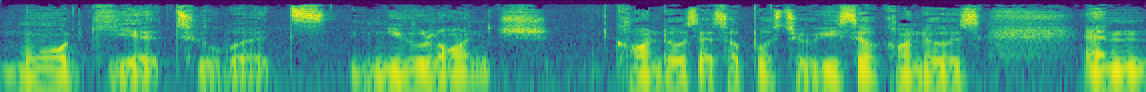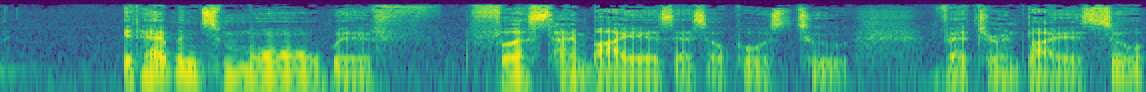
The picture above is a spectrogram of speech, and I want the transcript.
more geared towards new launch condos as opposed to resale condos. And it happens more with first time buyers as opposed to veteran buyers. So,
